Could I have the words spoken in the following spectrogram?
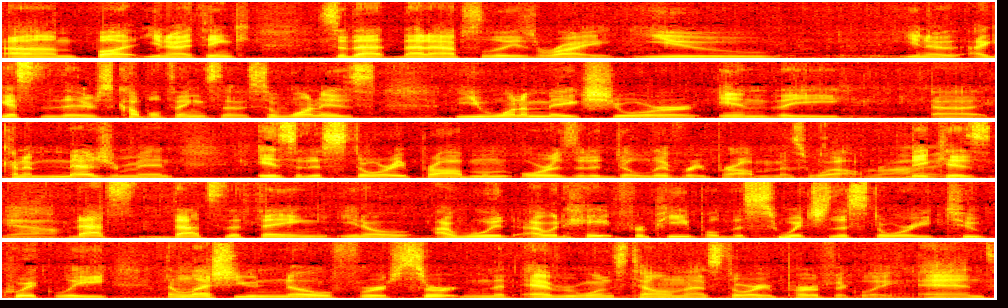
Um, but you know, I think so that that absolutely is right. You you know, I guess there's a couple things though. So one is you want to make sure in the uh, kind of measurement is it a story problem or is it a delivery problem as well? Right, because yeah. that's that's the thing you know i would i would hate for people to switch the story too quickly unless you know for certain that everyone's telling that story perfectly. And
